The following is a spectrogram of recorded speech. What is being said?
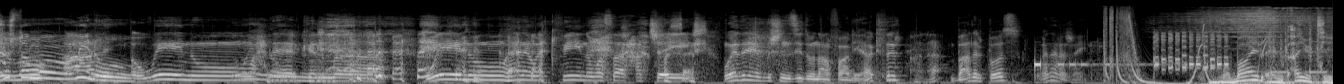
جوستومون وينو وينو وحده الكلمه وينو هنا واقفين وما صار حتى شيء وهذا باش نزيدوا نعرفوا عليه اكثر بعد البوز وانا راجعين موبايل إند آي تي.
